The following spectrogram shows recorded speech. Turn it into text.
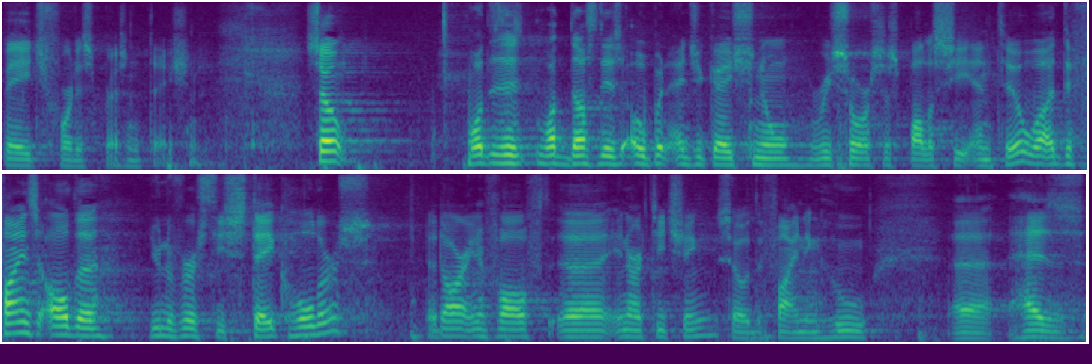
page for this presentation. So what, is it, what does this open educational resources policy entail? Well, it defines all the university stakeholders that are involved uh, in our teaching, so defining who uh, has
